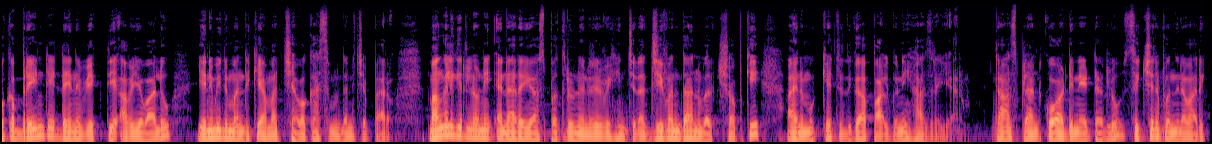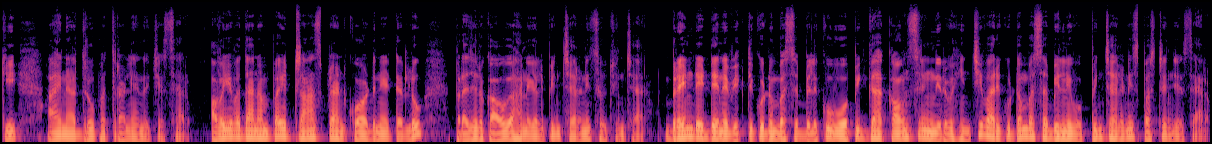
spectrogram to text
ఒక బ్రెయిన్ డెడ్ అయిన వ్యక్తి అవయవాలు ఎనిమిది మందికి అమర్చే అవకాశం ఉందని చెప్పారు. మంగళగిరిలోని ఎన్ఆర్ఐ ఆసుపత్రిలో నిర్వహించిన జీవన్దాన్ వర్క్షాప్కి ఆయన ముఖ్య అతిథిగా పాల్గొని హాజరయ్యారు. ట్రాన్స్ప్లాంట్ కోఆర్డినేటర్లు శిక్షణ పొందిన వారికి ఆయన ధృవపత్రాన్ని అందజేశారు. అవయవదానంపై ట్రాన్స్ప్లాంట్ కోఆర్డినేటర్లు ప్రజలకు అవగాహన కల్పించాలని సూచించారు. బ్రెయిన్ డెడ్ అయిన వ్యక్తి కుటుంబ సభ్యులకు ఓపిక్గా కౌన్సిలింగ్ నిర్వహించి వారి కుటుంబ సభ్యుల్ని ఒప్పించాలని స్పష్టం చేశారు.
